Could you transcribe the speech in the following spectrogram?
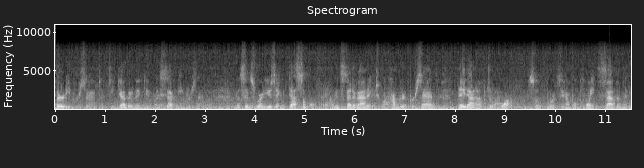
30%, and together they give me 70%. But since we're using decimal form, instead of adding to 100%, they'd add up to 1. So, for example, 0.7 and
